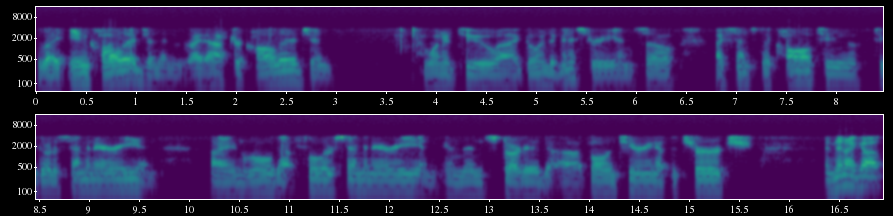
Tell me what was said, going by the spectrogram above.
right in college and then right after college and I wanted to uh, go into ministry and so I sensed a call to to go to seminary and I enrolled at Fuller Seminary and, and then started uh, volunteering at the church. And then I got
